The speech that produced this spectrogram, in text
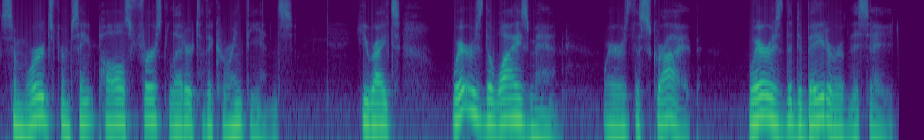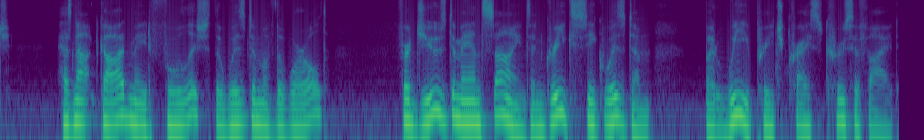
some words from St. Paul's first letter to the Corinthians. He writes, Where is the wise man? Where is the scribe? Where is the debater of this age? Has not God made foolish the wisdom of the world? For Jews demand signs and Greeks seek wisdom, but we preach Christ crucified,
